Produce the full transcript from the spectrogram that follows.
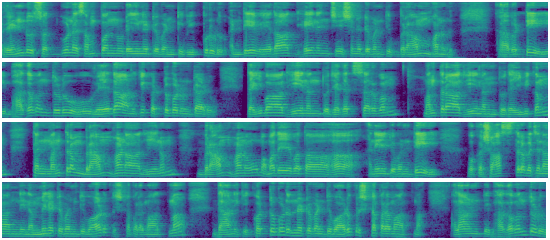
రెండు సద్గుణ సంపన్నుడైనటువంటి విప్రుడు అంటే వేదాధ్యయనం చేసినటువంటి బ్రాహ్మణుడు. కాబట్టి భగవంతుడు వేదానికి కట్టుబడి ఉంటాడు దైవాధీనంతో జగత్సర్వం మంత్రాధీనంతో దైవికం తన్మంత్రం బ్రాహ్మణాధీనం బ్రాహ్మణో మమదేవతా అనేటువంటి ఒక శాస్త్రవచనాన్ని నమ్మినటువంటి వాడు కృష్ణ పరమాత్మ దానికి కట్టుబడి ఉన్నటువంటి వాడు కృష్ణ పరమాత్మ. అలాంటి భగవంతుడు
